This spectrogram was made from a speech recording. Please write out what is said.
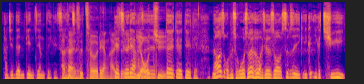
他去认定这样的一个沙滩车是车辆还是对车辆油具？对对对对。然后我们所我所谓合法，就是说，是不是一个一个一个区域，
